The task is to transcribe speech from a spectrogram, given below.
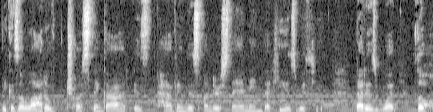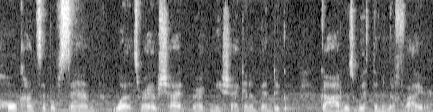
Because a lot of trusting God is having this understanding that He is with you. That is what the whole concept of Sam was, right? Of Shadrach, Meshach, and Abednego. God was with them in the fire.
